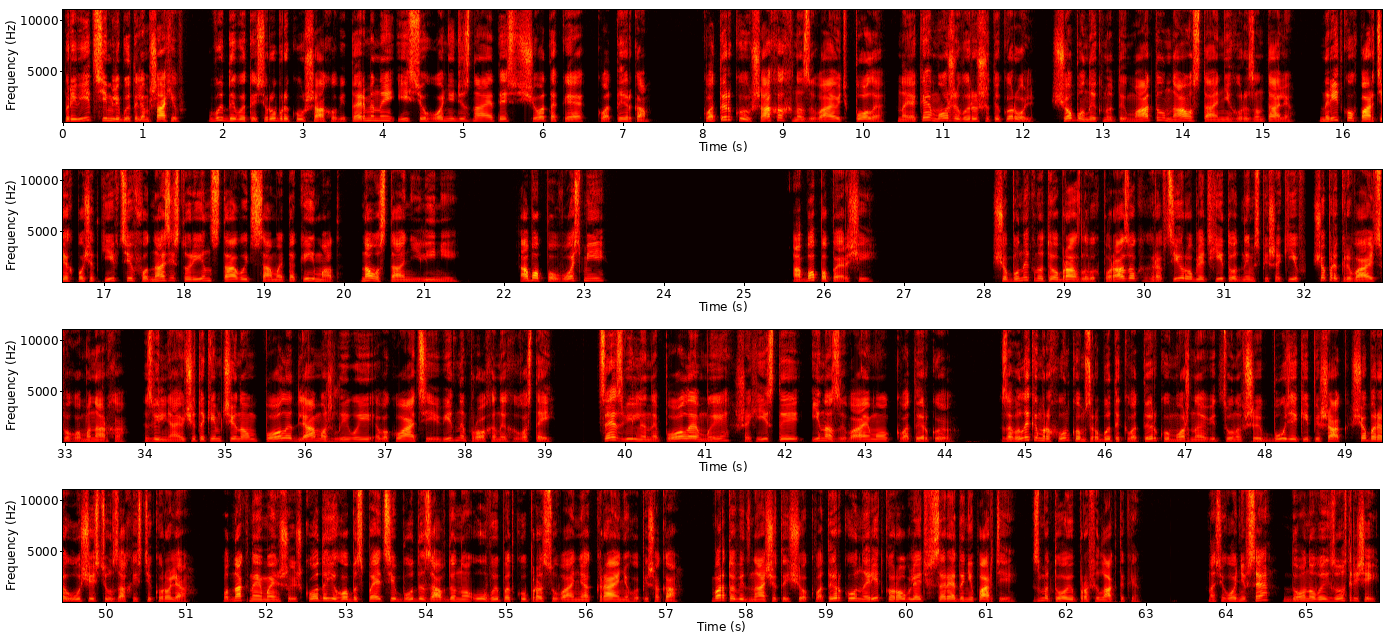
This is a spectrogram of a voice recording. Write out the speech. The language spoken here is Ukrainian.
Привіт всім любителям шахів! Ви дивитесь рубрику Шахові терміни і сьогодні дізнаєтесь, що таке квартирка. Квартиркою в шахах називають поле, на яке може вирушити король, щоб уникнути мату на останній горизонталі. Нерідко в партіях початківців одна зі сторін ставить саме такий мат на останній лінії. Або по восьмій, або по першій. Щоб уникнути образливих поразок, гравці роблять хід одним з пішаків, що прикривають свого монарха, звільняючи таким чином поле для можливої евакуації від непроханих гостей. Це звільнене поле ми, шахісти, і називаємо квартиркою. За великим рахунком зробити квартирку можна відсунувши будь-який пішак, що бере участь у захисті короля. Однак найменшої шкоди його безпеці буде завдано у випадку просування крайнього пішака. Варто відзначити, що квартирку нерідко роблять всередині партії з метою профілактики. На сьогодні все. До нових зустрічей!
